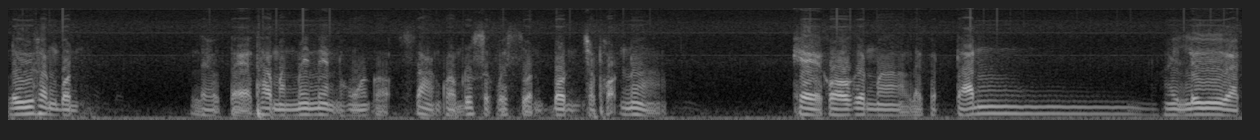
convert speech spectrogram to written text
หรือข้างบน แล้วแต่ถ้ามันไม่แน่นหัวก็สร้างความรู้สึกไว้ส่วนบนเฉพาะหน้า แค่คอขึ้นมาแล้วก็ดัน ให้เลือด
